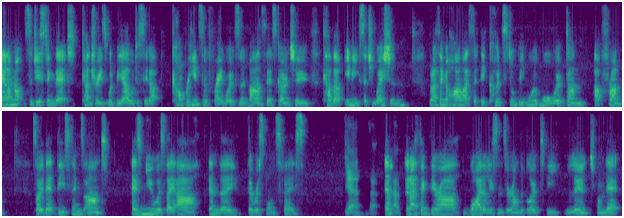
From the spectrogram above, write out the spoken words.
And I'm not suggesting that countries would be able to set up comprehensive frameworks in advance that's going to cover any situation. But I think it highlights that there could still be more, more work done up front so that these things aren't as new as they are in the, the response phase. Yeah. That, and, and I think there are wider lessons around the globe to be learnt from that.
